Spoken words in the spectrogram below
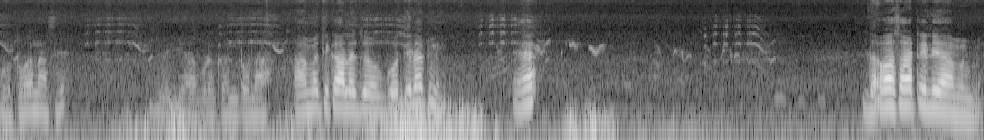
ગોતવાના છે. જોઈએ આપણે કંટોલા. આમેથી કાલે જો ગોતી રાખની હે? દવા સાટી લી આમે મેં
